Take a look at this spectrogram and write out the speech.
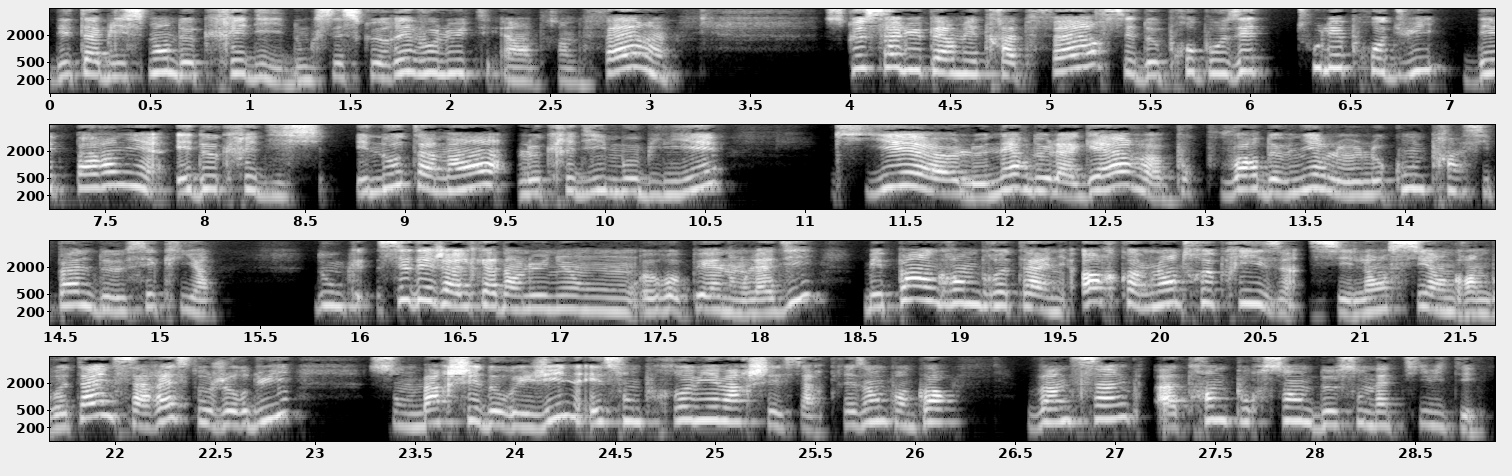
d'établissement de crédit. Donc, c'est ce que Revolut est en train de faire. Ce que ça lui permettra de faire, c'est de proposer tous les produits d'épargne et de crédit, et notamment le crédit immobilier, qui est euh, le nerf de la guerre pour pouvoir devenir le, compte principal de ses clients. Donc c'est déjà le cas dans l'Union européenne, on l'a dit, mais pas en Grande-Bretagne. Or, comme l'entreprise s'est lancée en Grande-Bretagne, ça reste aujourd'hui son marché d'origine et son premier marché. Ça représente encore 25 à 30% de son activité.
